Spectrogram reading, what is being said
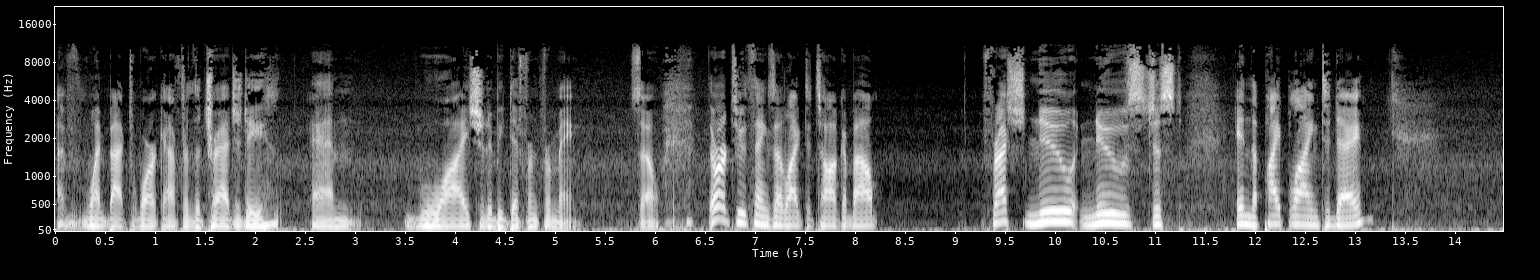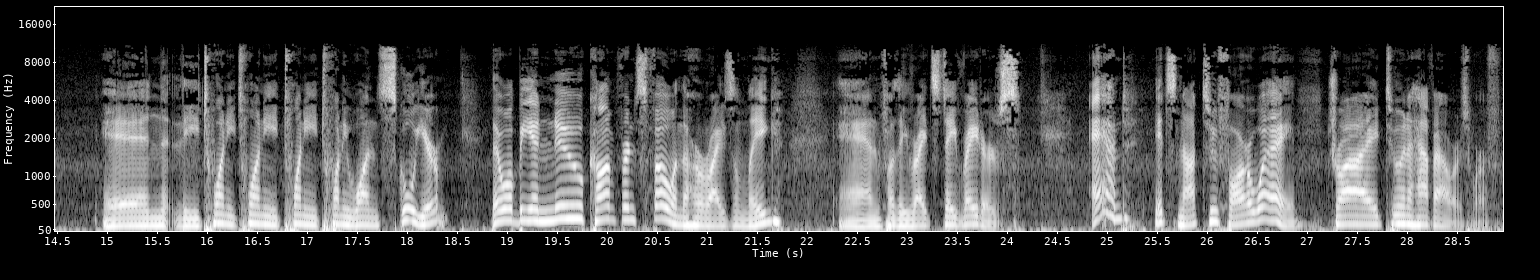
have went back to work after the tragedy, and why should it be different for me? So, there are two things I'd like to talk about. Fresh new news just in the pipeline today. In the 2020 2021 school year, there will be a new conference foe in the Horizon League and for the Wright State Raiders. And it's not too far away. Try two and a half hours worth.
